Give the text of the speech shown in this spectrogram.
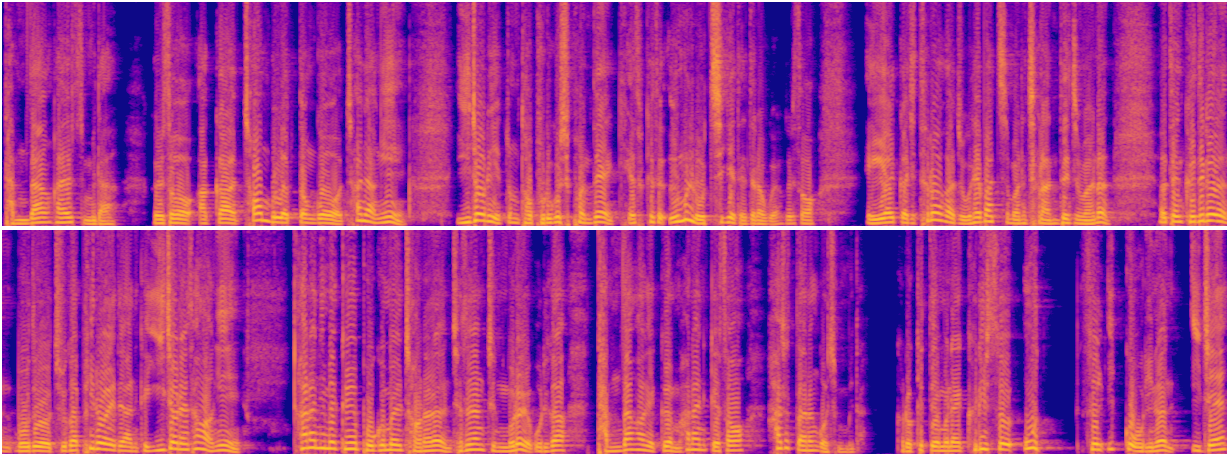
담당하였습니다. 그래서 아까 처음 불렀던 거 찬양이 2절이 좀 더 부르고 싶었는데 계속해서 음을 놓치게 되더라고요. 그래서 AR까지 틀어가지고 해봤지만 잘 안 되지만은 여튼 그들은 모두 주가 필요에 대한 그 2절의 상황이 하나님의 그 복음을 전하는 제사장 직무를 우리가 담당하게끔 하나님께서 하셨다는 것입니다. 그렇기 때문에 그리스도의 옷을 입고 우리는 이제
